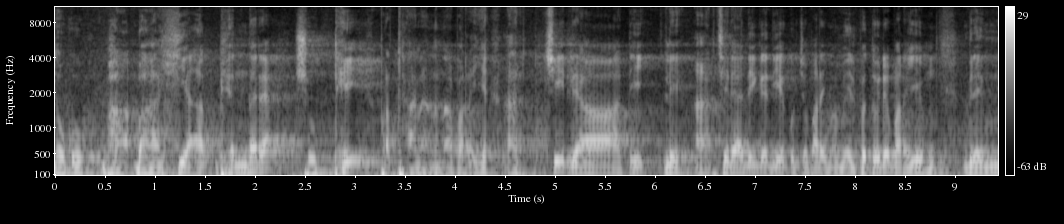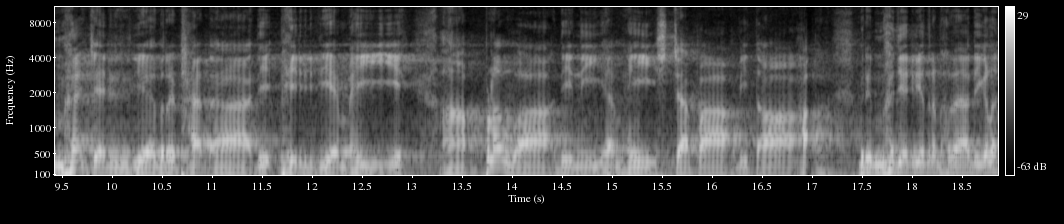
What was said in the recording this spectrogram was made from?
നോക്കൂ ബാഹ്യാഭ്യന്തര ശുദ്ധി പ്രധാനമാണെന്നാ പറയുക. അർച്ചിരാതി അല്ലേ അർച്ചിരാതി ഗതിയെക്കുറിച്ച് പറയുമ്പോൾ മേൽപ്പത്തൂര് പറയും ബ്രഹ്മചര്യദൃഢതാതി ആപ്ലവാതി ആപ്ലവാദി നിയമൈശ്ച പാവിതാഹ. ബ്രഹ്മചര്യ ദൃഢതാദികൾ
